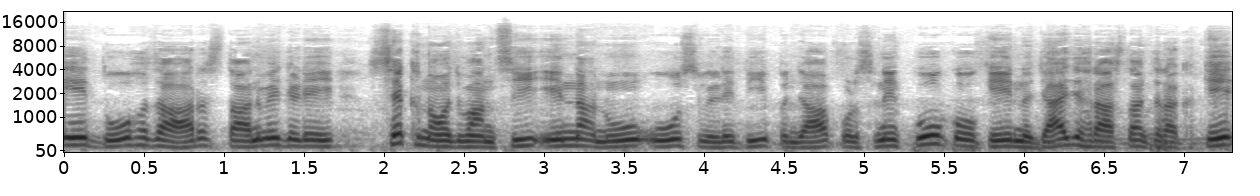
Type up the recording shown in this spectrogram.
ਇਹ 2097 ਜਿਹੜੇ ਸਿੱਖ ਨੌਜਵਾਨ ਸੀ ਇਹਨਾਂ ਨੂੰ ਉਸ ਵੇਲੇ ਦੀ ਪੰਜਾਬ ਪੁਲਿਸ ਨੇ ਕੋ ਕੋ ਕੇ ਨਜਾਇਜ਼ ਹਰਾਸਤਾਂ 'ਚ ਰੱਖ ਕੇ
